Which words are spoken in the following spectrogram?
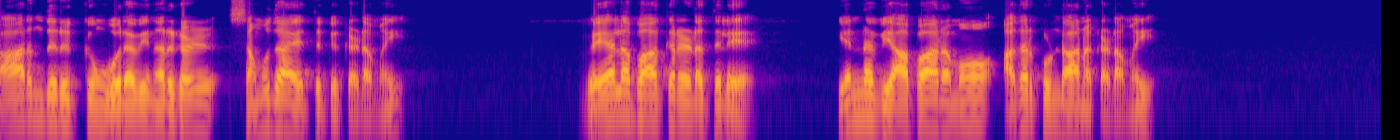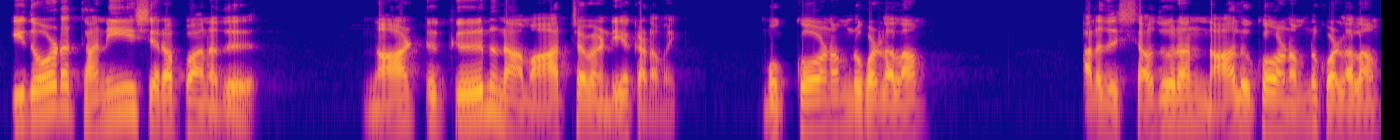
சார்ந்திருக்கும் உறவினர்கள் சமுதாயத்துக்கு கடமை வேலை பார்க்குற இடத்திலே என்ன வியாபாரமோ அதற்குண்டான கடமை. இதோட தனி சிறப்பானது நாட்டுக்குன்னு நாம் ஆற்ற வேண்டிய கடமை. முக்கோணம்னு கொள்ளலாம். அல்லது சதுரன் நாலு கோணம்னு கொள்ளலாம்.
